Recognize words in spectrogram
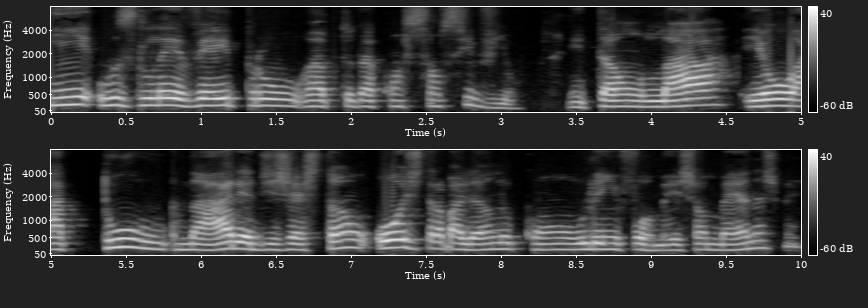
e os levei para o âmbito da construção civil. Então, lá eu atuo na área de gestão, hoje trabalhando com o Lean Information Management.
